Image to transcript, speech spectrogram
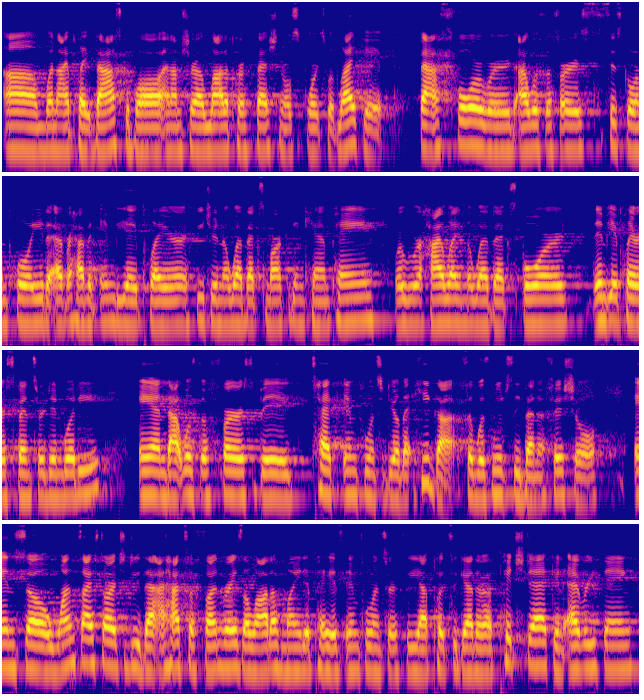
um, when I played basketball, and I'm sure a lot of professional sports would like it. Fast forward, I was the first Cisco employee to ever have an NBA player featured in a WebEx marketing campaign where we were highlighting the WebEx board. The NBA player Spencer Dinwiddie, and that was the first big tech influencer deal that he got, so it was mutually beneficial. And so once I started to do that, I had to fundraise a lot of money to pay his influencer fee. I put together a pitch deck and everything.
